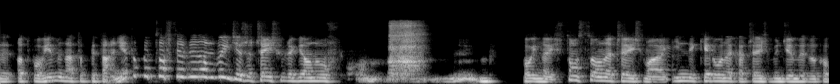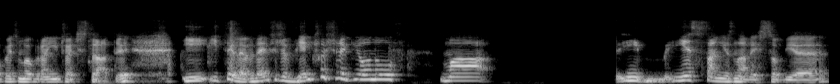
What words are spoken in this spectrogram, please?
y, odpowiemy na to pytanie, to, to wtedy nam wyjdzie, że część regionów mm, powinna iść w tą stronę, część ma inny kierunek, a część będziemy tylko powiedzmy ograniczać straty. I, i tyle. Wydaje mi się, że większość regionów ma i jest w stanie znaleźć sobie,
